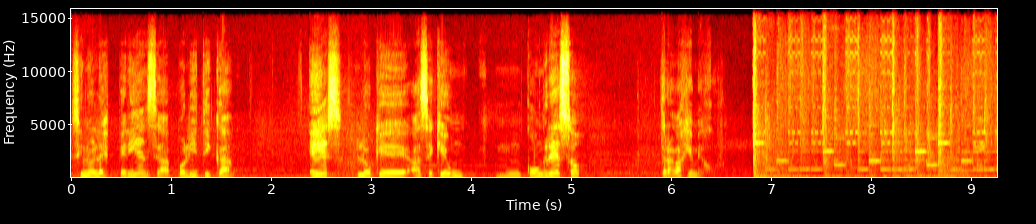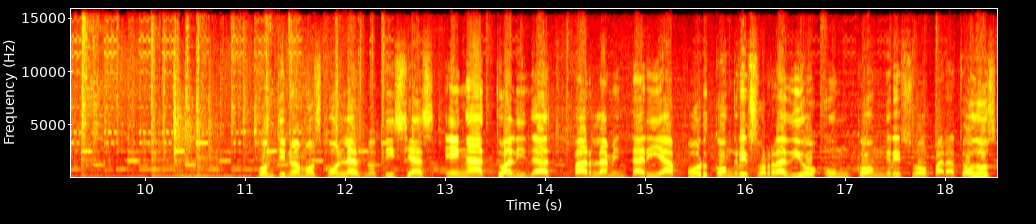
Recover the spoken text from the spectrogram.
sino la experiencia política es lo que hace que un, Congreso trabaje mejor. Continuamos con las noticias en actualidad parlamentaria por Congreso Radio, un Congreso para todos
